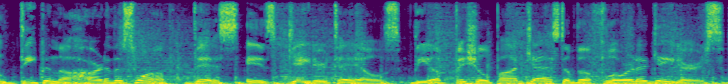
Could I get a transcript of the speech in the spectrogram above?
From deep in the heart of the swamp, this is Gator Tales, the official podcast of the Florida Gators.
